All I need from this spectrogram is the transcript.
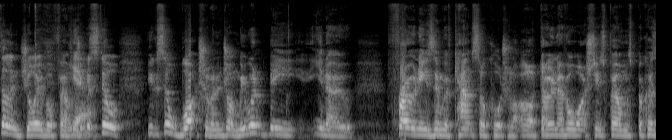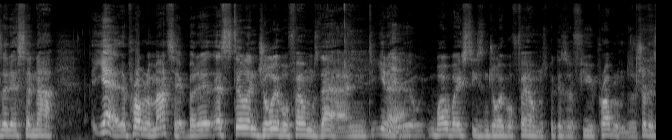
still enjoyable films. You can still you can still watch them and enjoy them. We wouldn't be you know throwing these in with cancel culture like oh don't ever watch these films because of this and that. Yeah, they're problematic, but it- there's still enjoyable films there, and you know Yeah. why waste these enjoyable films because of a few problems? I'm sure there's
